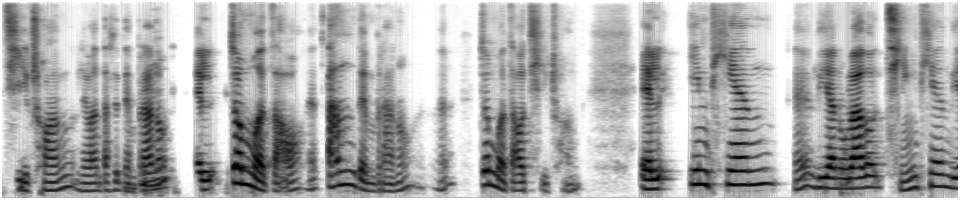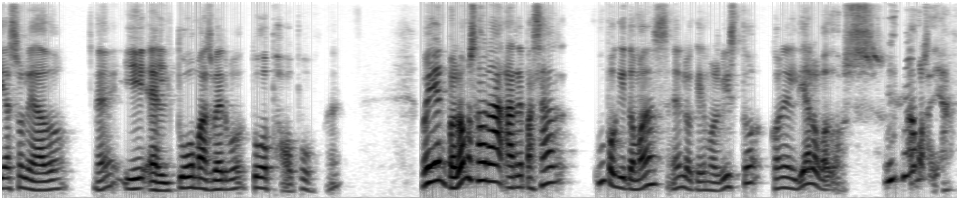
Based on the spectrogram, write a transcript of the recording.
qi chuang, levantarse temprano, Ujú, el zheng zao, tan temprano, ¿eh? zheng zao qi chuang, el yin tian, día nublado, qing tian, día soleado, y el tuo más verbo, tuo pao bu. ¿eh? Muy bien, pues vamos ahora a repasar un poquito más ¿eh? lo que hemos visto con el diálogo 2. ujú. Vamos allá.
